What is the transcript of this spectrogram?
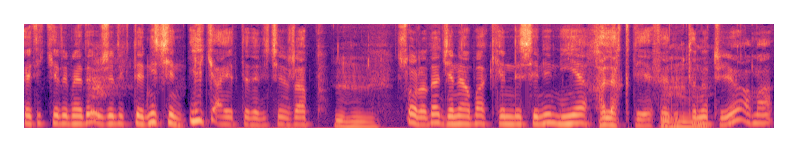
ayet-i kerimede özellikle niçin ilk ayette de niçin Rab Hı hı. sonra da Cenab-ı Hak kendisini niye halak diye efendim Hı hı. tanıtıyor ama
